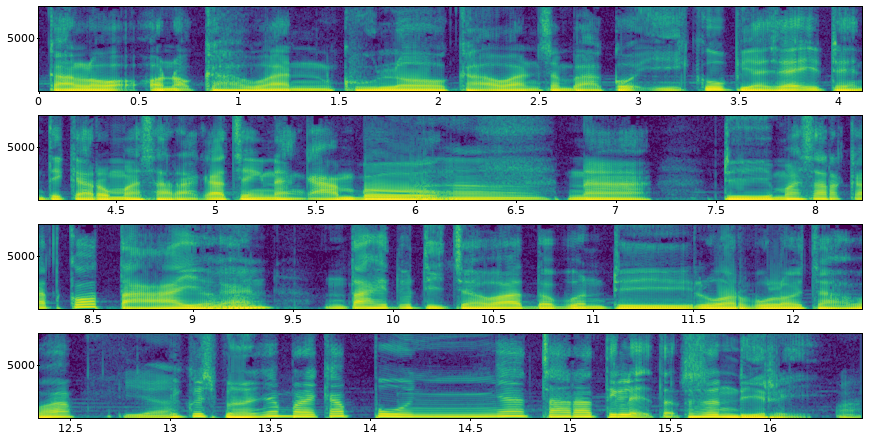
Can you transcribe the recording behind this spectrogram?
kalau ono gawan gula, gawan sembako iku biasanya identik karo masyarakat sing nang kampung. Heeh. Nah, di masyarakat kota ya Hmm. kan, entah itu di Jawa ataupun di luar pulau Jawa, Iya. itu sebenarnya mereka punya cara tilik tersendiri. Ah,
